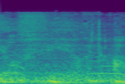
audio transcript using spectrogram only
You'll feel it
